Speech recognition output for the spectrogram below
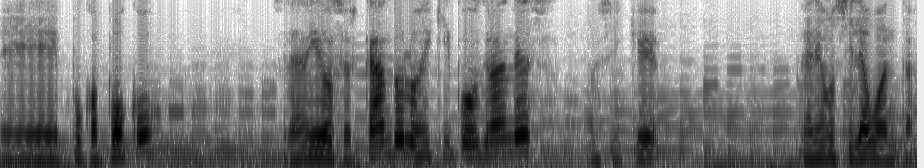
eh, poco a poco. Se le han ido acercando los equipos grandes, así que veremos si le aguanta.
